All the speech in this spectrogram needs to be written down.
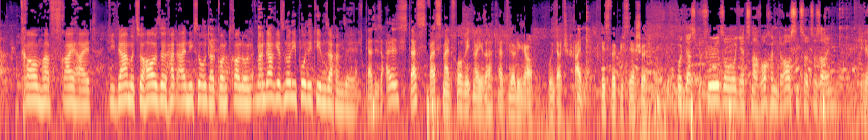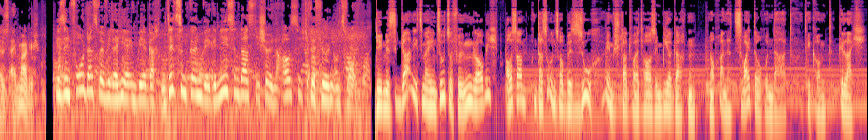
Traumhaft Freiheit. Die Dame zu Hause hat eigentlich so unter Kontrolle und man darf jetzt nur die positiven Sachen sehen. Das ist alles das, was mein Vorredner gesagt hat, würde ich auch unterschreiben. Ist wirklich sehr schön. Und das Gefühl, so jetzt nach Wochen draußen zu, zu sein? Das ist einmalig. Wir sind froh, dass wir wieder hier im Biergarten sitzen können. Wir genießen das, die schöne Aussicht. Wir fühlen uns wohl. Dem ist gar nichts mehr hinzuzufügen, glaube ich, außer dass unser Besuch im Stadtwaldhaus im Biergarten noch eine zweite Runde hat. Die kommt gleich.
